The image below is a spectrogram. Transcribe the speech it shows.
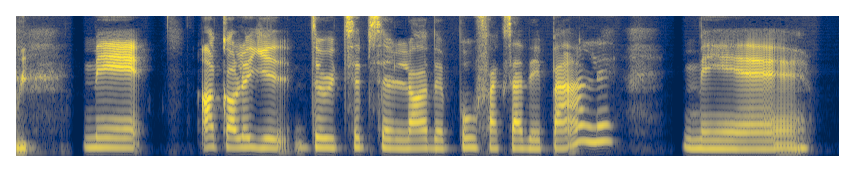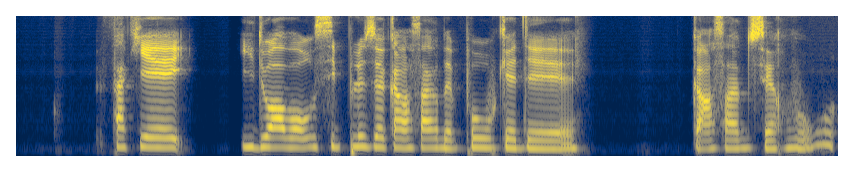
Oui. Mais encore là, il y a deux types cellulaires de peau, fait que ça dépend, là. Mais. euh, fait qu'il il doit avoir aussi plus de cancer de peau que de cancer du cerveau.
